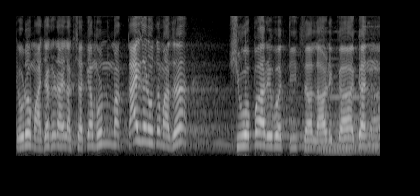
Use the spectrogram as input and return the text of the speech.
तेवढं माझ्याकडे आहे लक्षात घ्या. म्हणून मा- काय गण होतं माझं? शिवपार्वतीचा लाडका गण.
